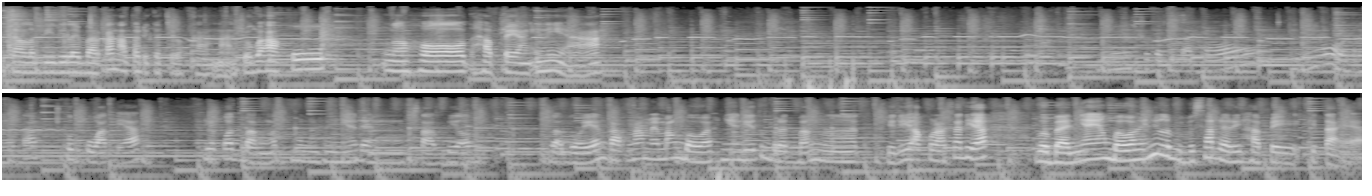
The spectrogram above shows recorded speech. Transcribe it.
Bisa lebih dilebarkan atau dikecilkan. Nah coba aku ngehold HP yang ini ya cukup kuat ya. Dia kuat banget menahannya dan stabil. Nggak goyang karena memang bawahnya dia itu berat banget. Jadi aku rasa dia bebannya yang bawah ini lebih besar dari HP kita ya.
